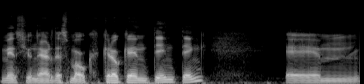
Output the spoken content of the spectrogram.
mencionar The Smoke. Creo que en Tinteng em,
